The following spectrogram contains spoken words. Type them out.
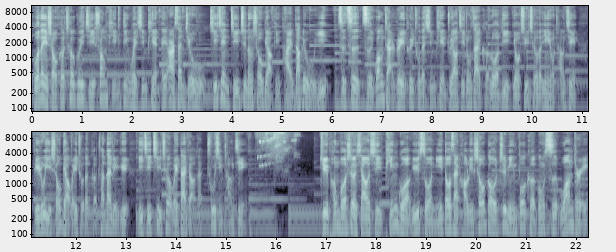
国内首颗车规级双频定位芯片 A2395，旗舰级智能手表平台 W51。此次紫光展锐推出的芯片主要集中在可落地、有需求的应用场景，比如以手表为主的可穿戴领域，以及汽车为代表的出行场景。据彭博社消息，苹果与索尼都在考虑收购知名播客公司 Wondery。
